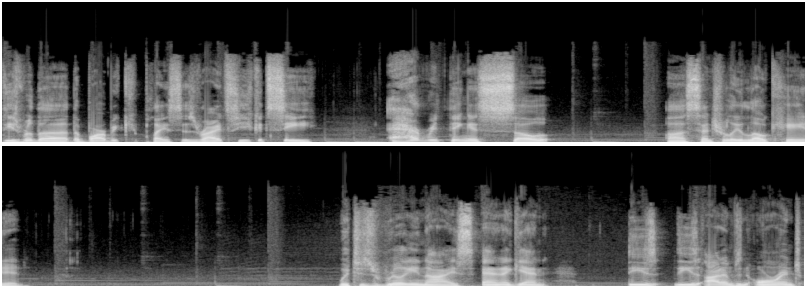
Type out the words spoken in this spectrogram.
these were the the barbecue places, right? So you could see everything is so uh, centrally located which is really nice. And again, these these items in orange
